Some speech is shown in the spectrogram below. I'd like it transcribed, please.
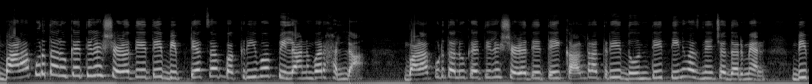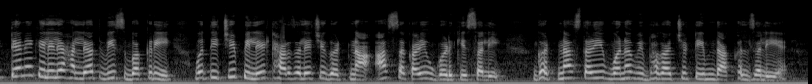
बाळापूर तालुक्यातील शेळद येथे बिबट्याचा बकरी व पिलांवर हल्ला. बाळापूर तालुक्यातील शेळद येथे काल रात्री दोन ते तीन वाजण्याच्या दरम्यान बिबट्याने केलेल्या हल्ल्यात वीस बकरी व तिची पिले ठार झाल्याची घटना आज सकाळी उघडकीस आली. घटनास्थळी वन विभागाची टीम दाखल झाली आहे.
